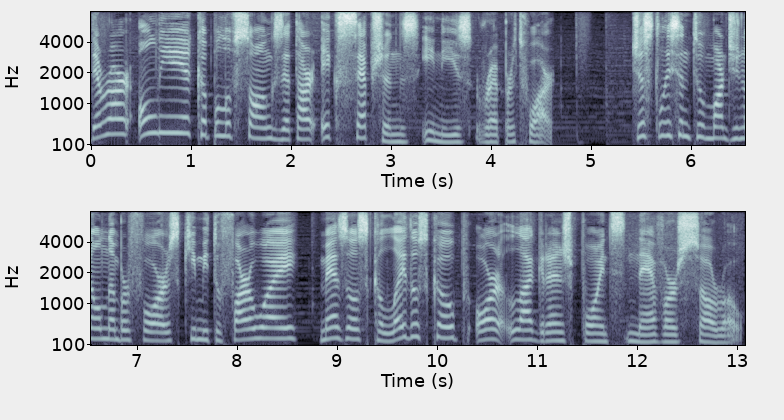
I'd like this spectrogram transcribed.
There are only a couple of songs that are exceptions in his repertoire. Just listen to Marginal Number 4's Keep Me Too Far Away, Mezzo's Kaleidoscope, or Lagrange Point's Never Sorrow.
